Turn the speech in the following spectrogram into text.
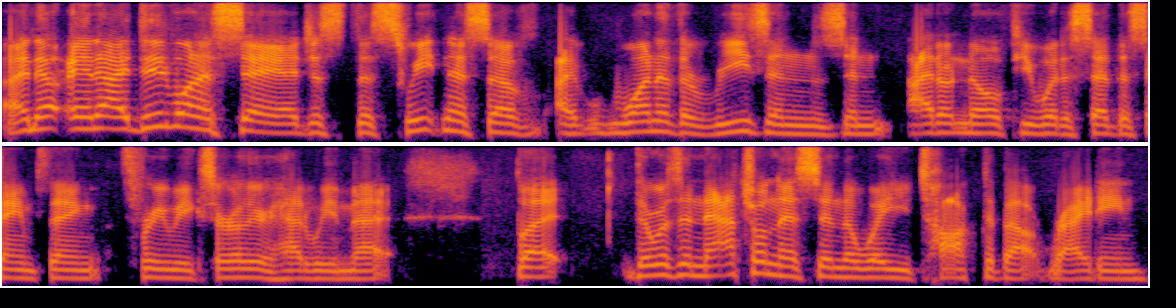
I know. And i did want to say i just the sweetness of I, one of the reasons and i don't know if you would have said the same thing three weeks earlier had we met but there was a naturalness in the way you talked about writing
